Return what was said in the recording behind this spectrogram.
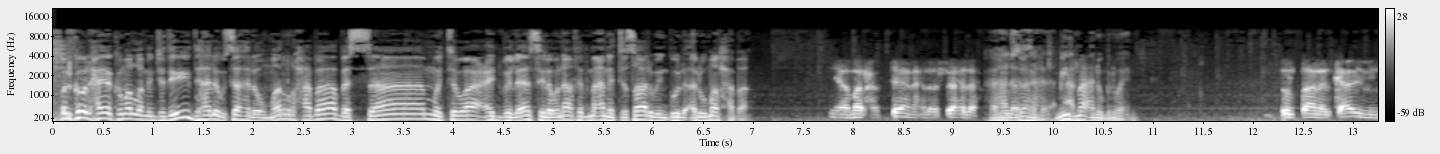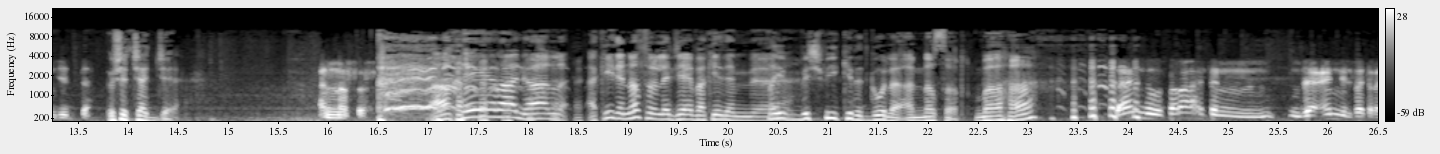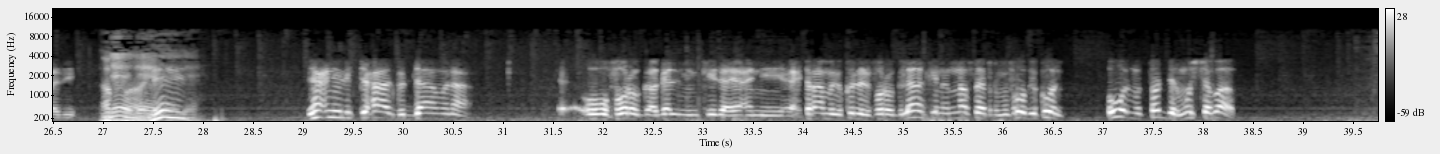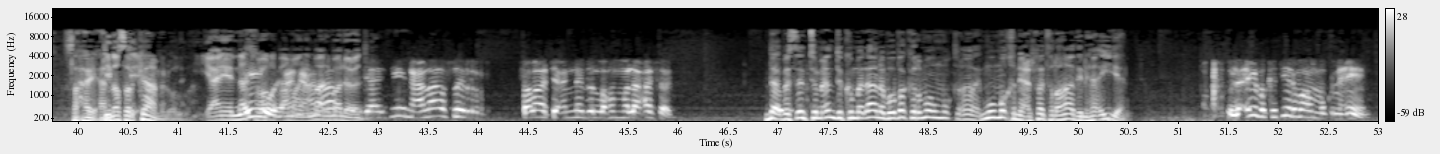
ونقول حياكم الله من جديد. هلا وسهلا ومرحبا. بسام متوعد بالأسئلة وناخذ معنا اتصال ونقول ألو مرحبا. يا مرحبتين أهلا وسهلا. هلا هلا وسهلا. مين معنا ومن وين؟ سلطان الكعبي من جدة. وش تشجع؟ النصر. أخيرا والله أكيد النصر اللي جايبها كذا. م- طيب إيش في كذا تقول النصر. ما ها؟ لأنه صراحة مزعلني الفترة دي. ليه أفا، ليه, ليه, ليه. يعني الاتحاد قدامنا وفرق أقل من كذا يعني احتراما لكل الفرق لكن النصر المفروض يكون هو المتصدر مو الشباب صحيح النصر كامل والله. يعني النصر أيوه والله يعني ما ما له عناصر عذر جاهزين عناصر صلاة على النبي اللهم لا حسد. لا بس أنتم عندكم الآن أبو بكر مو مق... مو مقنع الفترة هذه نهائيا. ولعيبه كثير ما هم مقنعين.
